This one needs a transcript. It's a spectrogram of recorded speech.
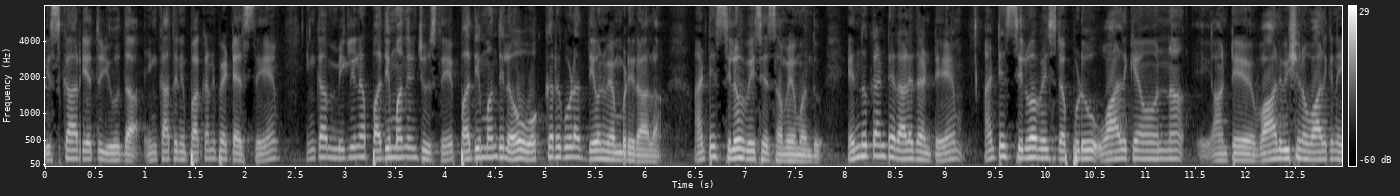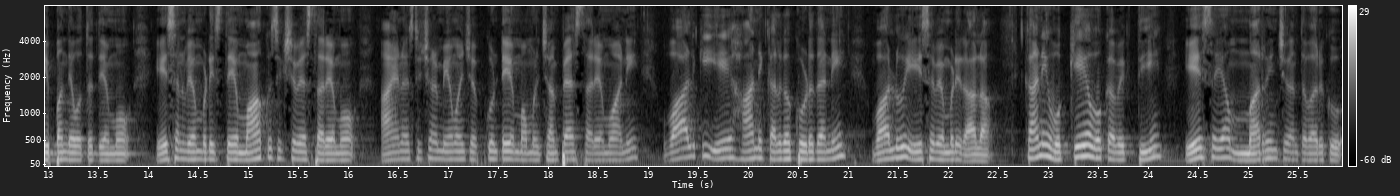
ఇస్కారియతు యూద. ఇంకా అతని పక్కన పెట్టేస్తే ఇంకా మిగిలిన పది మందిని చూస్తే పది మందిలో ఒక్కరు కూడా దేవుని వెంబడి రాలా. అంటే సిలువ వేసే సమయం అందు ఎందుకంటే రాలేదంటే అంటే సిలువ వేసేటప్పుడు వాళ్ళకి ఏమన్నా అంటే వాళ్ళ విషయంలో వాళ్ళకైనా ఇబ్బంది అవుతుందేమో ఏసని వెంబడిస్తే మాకు శిక్ష వేస్తారేమో ఆయన శిక్షణ మేమని చెప్పుకుంటే మమ్మల్ని చంపేస్తారేమో అని వాళ్ళకి ఏ హాని కలగకూడదని వాళ్ళు ఏస వెంబడి రాలా. కానీ ఒకే ఒక వ్యక్తి ఏసయ మరణించినంత వరకు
